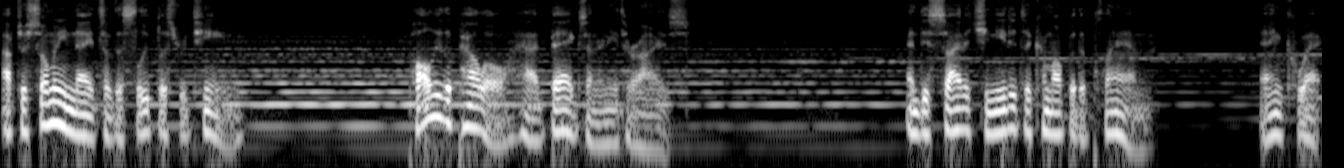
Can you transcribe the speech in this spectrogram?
After so many nights of the sleepless routine, Polly the pillow had bags underneath her eyes and decided she needed to come up with a plan, and quick.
